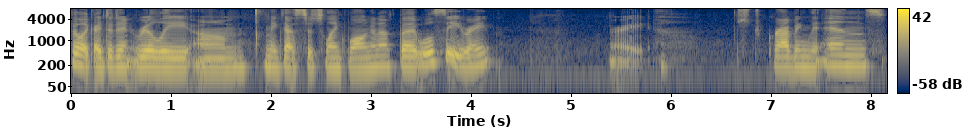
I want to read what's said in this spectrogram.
Feel like I didn't really um, make that stitch length long enough, but we'll see, right? All right, just grabbing the ends.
